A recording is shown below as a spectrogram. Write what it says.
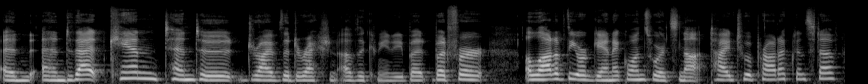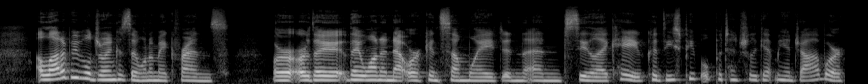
And and that can tend to drive the direction of the community but but for a lot of the organic ones where it's not tied to a product and stuff a lot of people join because they want to make friends or or they they want to network in some way and and see like hey could these people potentially get me a job or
